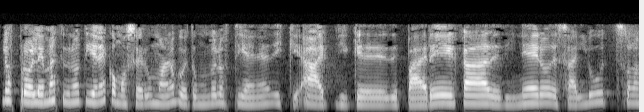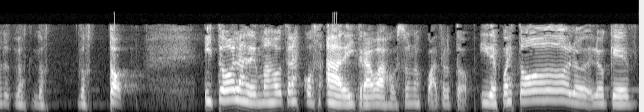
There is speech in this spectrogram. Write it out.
los problemas que uno tiene como ser humano, porque todo el mundo los tiene, y que, que de, pareja, de dinero, de salud, son los, los, los top y todas las demás otras cosas, ah, de trabajo, son los cuatro top. Y después todo lo, que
